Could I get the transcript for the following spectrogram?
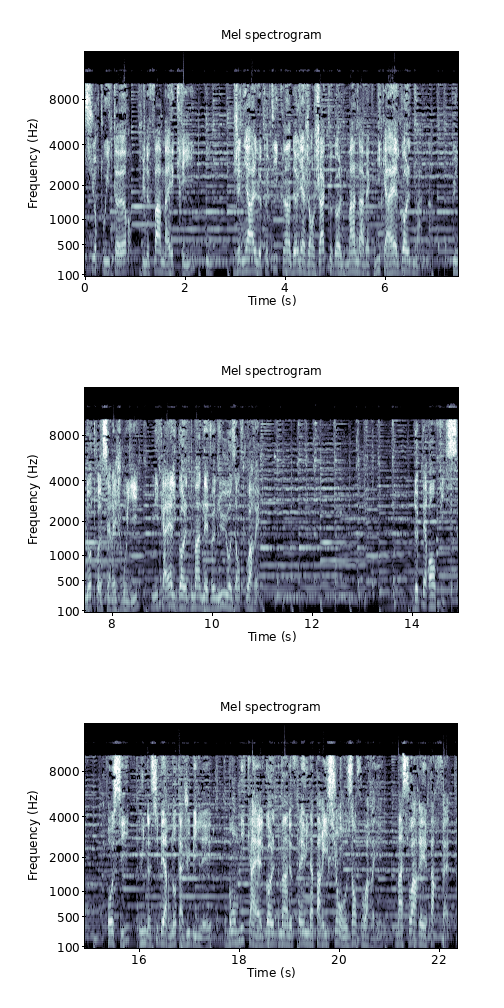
Sur Twitter, une femme a écrit, ou, génial le petit clin d'œil à Jean-Jacques Goldman avec Michael Goldman. Une autre s'est réjouie, Michael Goldman est venu aux enfoirés. De père en fils. Aussi, une cybernote a jubilé, bon Michael Goldman fait une apparition aux enfoirés, ma soirée est parfaite.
